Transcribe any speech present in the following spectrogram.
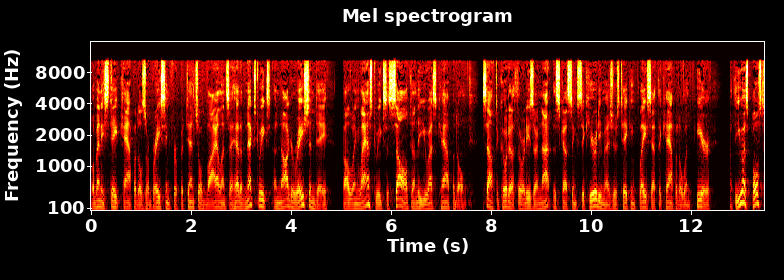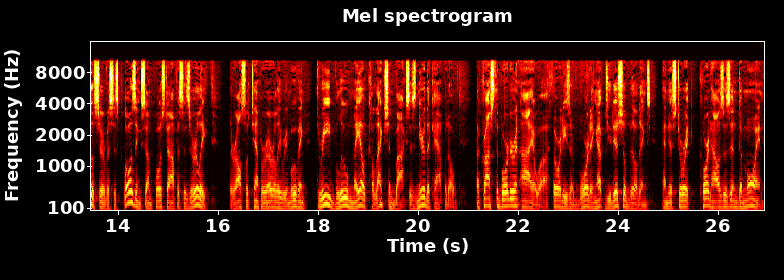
Well, many state capitals are bracing for potential violence ahead of next week's Inauguration Day following last week's assault on the U.S. Capitol. South Dakota authorities are not discussing security measures taking place at the Capitol and Pierre, but the U.S. Postal Service is closing some post offices early. They're also temporarily removing three blue mail collection boxes near the Capitol. Across the border in Iowa, authorities are boarding up judicial buildings and historic courthouses in Des Moines.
